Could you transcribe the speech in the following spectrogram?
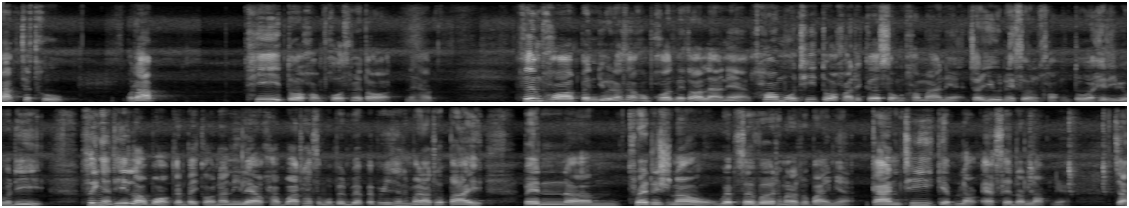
มักจะถูกรับที่ตัวของ post method นะครับ ซึ่งพอเป็นอยู่ในลักษณะของ post method แล้วเนี่ย ข้อมูลที่ตัวของ attacker ส่งเข้ามาเนี่ย จะอยู่ในส่วนของตัว HTTP body ซึ่งอย่างที่เราบอกกันไปก่อนหน้านี้แล้วครับว่าถ้าสมมติเป็นเว็บแอปพลิเคชันธรรมดาทั่วไป เป็นเอ่อ traditional web server ธรรมดาทั่วไปเนี่ย การที่เก็บ log access log เนี่ย จะ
